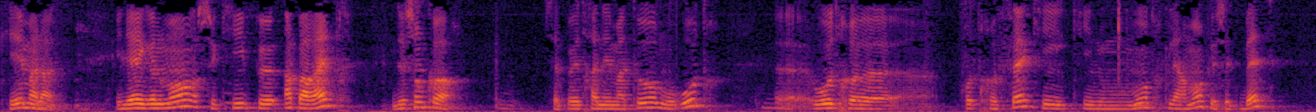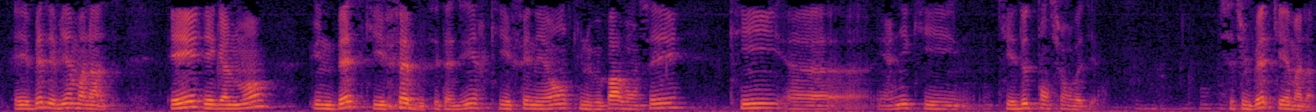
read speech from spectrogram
qui est malade. Il y a également ce qui peut apparaître de son corps. Ça peut être un hématome ou autre, euh, ou autre, euh, autre fait qui, qui nous montre clairement que cette bête est bel et bien malade. Et également une bête qui est faible, c'est-à-dire qui est fainéante, qui ne veut pas avancer, qui, euh, qui, qui est de tension, on va dire c'est une bête qui est malade.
